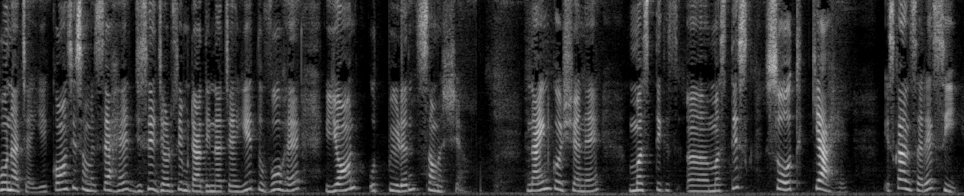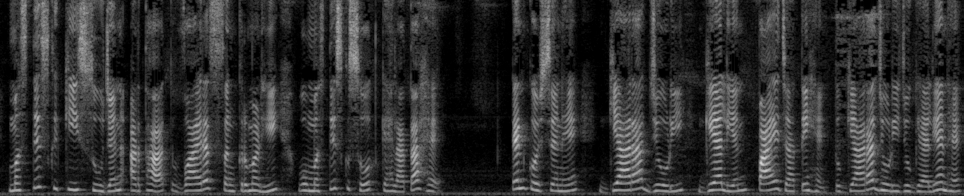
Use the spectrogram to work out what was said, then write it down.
होना चाहिए? कौन सी समस्या है जिसे जड़ से मिटा देना चाहिए? तो वो है यौन उत्पीड़न समस्या। नाइन क्वेश्चन है, मस्तिष्क मस्तिष्क शोथ क्या है? इसका आंसर है सी, मस्तिष्क की सूजन, अर्थात वायरस संक्रमण ही वो मस्तिष्क शोथ कहलाता है। टेन क्वेश्चन है, ग्यारह जोड़ी गैलियन पाए जाते हैं। तो ग्यारह जोड़ी जो गैलियन है,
